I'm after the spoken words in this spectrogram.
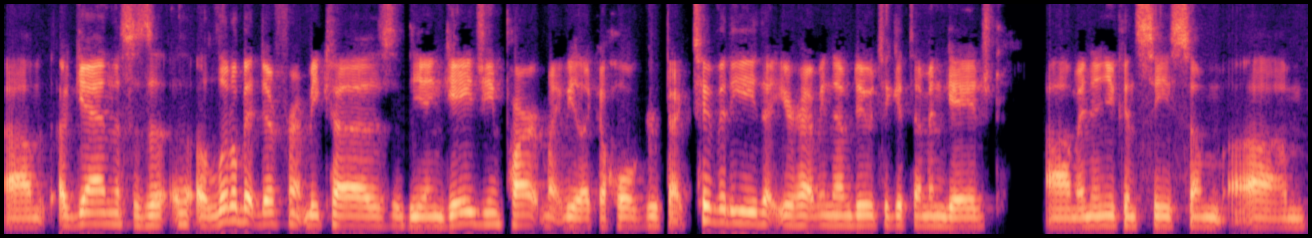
um, again, this is a, a, little bit different because the engaging part might be like a whole group activity that you're having them do to get them engaged. Um, and then you can see some um,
